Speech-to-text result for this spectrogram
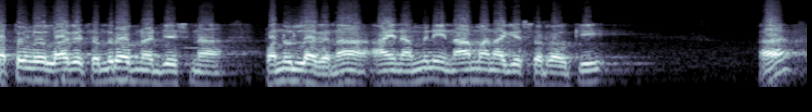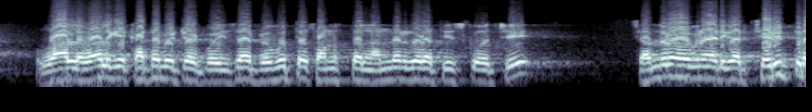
గతంలో లాగా చంద్రబాబు నాయుడు చేసిన పనుల్లాగానా? ఆయన అమ్మిని నామా నాగేశ్వరరావుకి వాళ్ళ వాళ్ళకి కట్టబెట్టాడు సార్ ప్రభుత్వ సంస్థలను అందరినీ కూడా తీసుకువచ్చి చంద్రబాబు నాయుడు గారి చరిత్ర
